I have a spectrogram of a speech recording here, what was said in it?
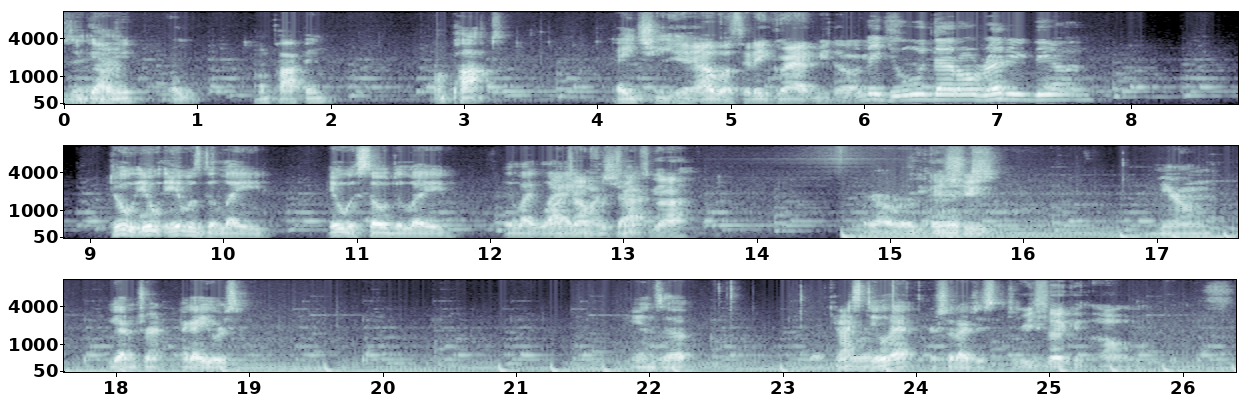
You got me. Oh, I'm popping. I'm popped. They cheat. Yeah, I was about to say they grabbed me, dog. They doing that already, Dion? Dude, it, it was delayed. It was so delayed. It like Watch lagged out my for Trent's shot. guy. I got red He can shoot. I'm here on him. You got him, Trent? I got yours. Hands up. Can I steal that? Or should I just Three second. Oh my goodness.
